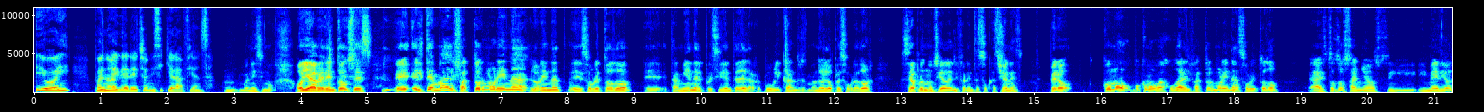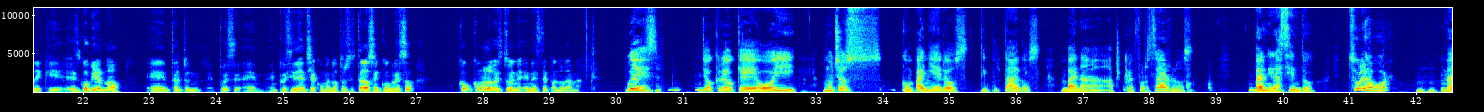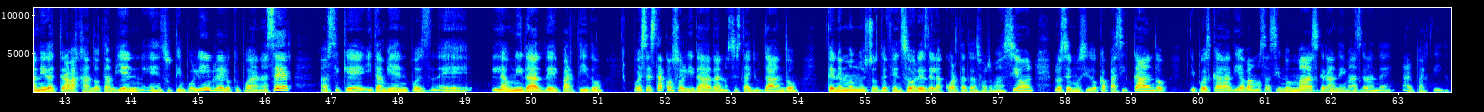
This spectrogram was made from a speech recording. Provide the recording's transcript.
y hoy pues no hay derecho ni siquiera a fianza. Mm, buenísimo. Oye, a ver, entonces, eh, el tema del factor Morena, Lorena, eh, sobre todo eh, también el presidente de la República, Andrés Manuel López Obrador, se ha pronunciado en diferentes ocasiones, pero ¿Cómo, ¿Cómo va a jugar el factor Morena, sobre todo a estos dos años y, medio de que es gobierno en, tanto en, pues, en, presidencia como en otros estados, en Congreso? ¿Cómo, lo ves tú en, este panorama? Pues yo creo que hoy muchos compañeros diputados van a reforzarnos, van a ir haciendo su labor van a ir trabajando también en su tiempo libre, lo que puedan hacer. Así que, y también, pues, eh, la unidad del partido, pues, está consolidada, nos está ayudando. Tenemos nuestros defensores de la cuarta transformación, los hemos ido capacitando y pues cada día vamos haciendo más grande y más grande al partido.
